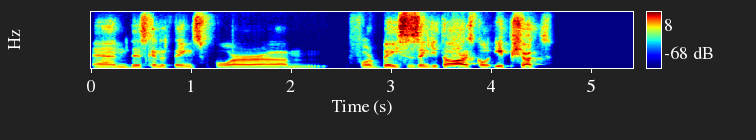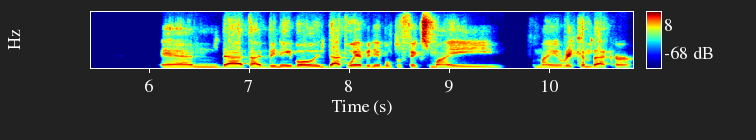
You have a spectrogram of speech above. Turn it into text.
and this kind of things for um, for basses and guitars called Hipshot. And that I've been able in that way I've been able to fix my my Rickenbacker.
